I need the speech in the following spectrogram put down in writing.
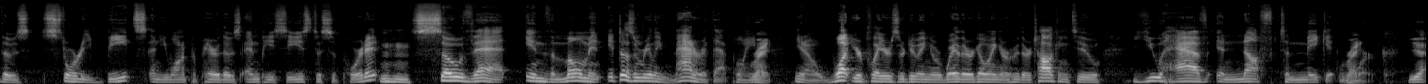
those story beats and you want to prepare those NPCs to support it Mm-hmm. so that in the moment it doesn't really matter at that point Right. you know what your players are doing or where they're going or who they're talking to you have enough to make it Right. work Yeah.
